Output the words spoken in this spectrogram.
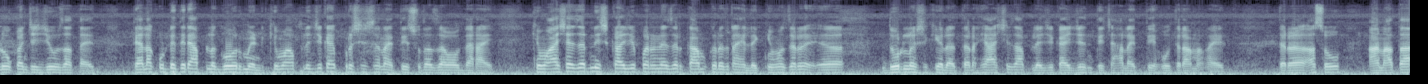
लोकांचे जीव जात आहेत त्याला कुठेतरी आपलं गव्हर्नमेंट किंवा आपलं जे काही प्रशासन आहे ते सुद्धा जबाबदार आहे. किंवा अशा जर निष्काळजीपणाने जर काम करत राहिलं किंवा जर दुर्लक्ष केलं तर हे असेच आपल्या जे काही जनतेचे हाल आहेत ते होत राहणार आहेत. तर असो आणि आता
